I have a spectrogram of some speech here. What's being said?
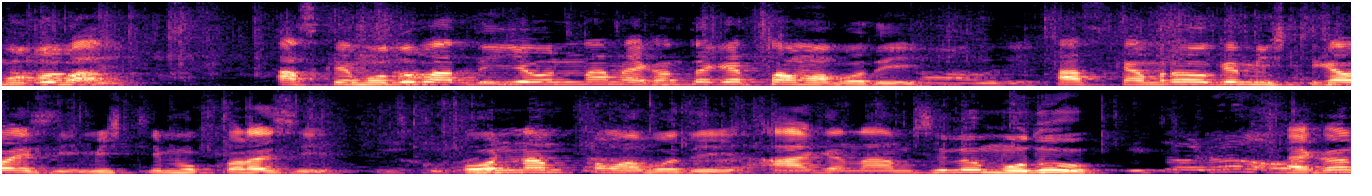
মধুবাদ আজকে মধুবাদ দিয়ে ওর নাম এখন থেকে তমাবদি। আজকে আমরা ওকে মিষ্টি খাওয়াইছি মিষ্টি মুখ করাইছি। ওর নাম তমাবদি আগে নাম ছিল মধু। এখন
